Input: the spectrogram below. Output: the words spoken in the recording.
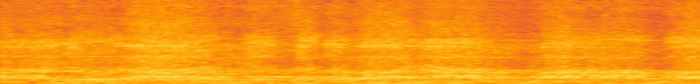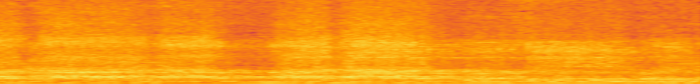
भगवर्णायुराज्य समानां महामाकानां माता तु श्रीपुरुवाजिनाजिनां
